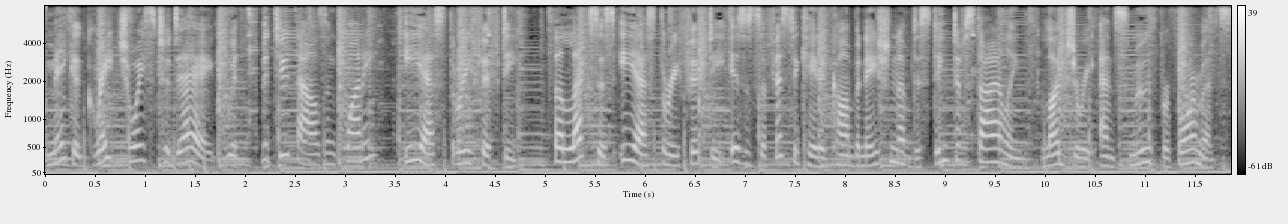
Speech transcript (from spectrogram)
Make a great choice today with the 2020 ES350. The Lexus ES350 is a sophisticated combination of distinctive styling, luxury, and smooth performance.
